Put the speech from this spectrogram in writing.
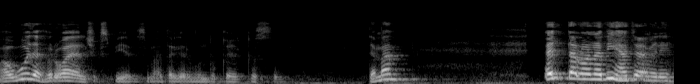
موجودة في رواية لشكسبير اسمها تاجر البندقية القصة دي. تمام؟ أنت لو نبي هتعمل إيه؟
